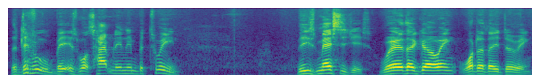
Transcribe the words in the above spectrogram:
The difficult bit is what's happening in between. These messages, where they're going, what are they doing?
